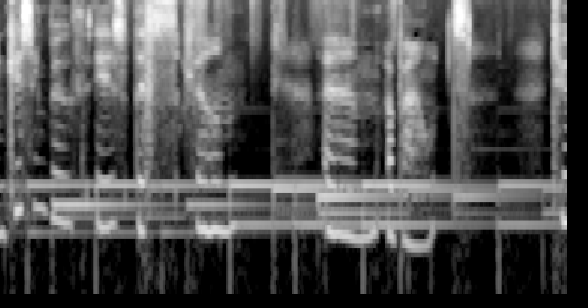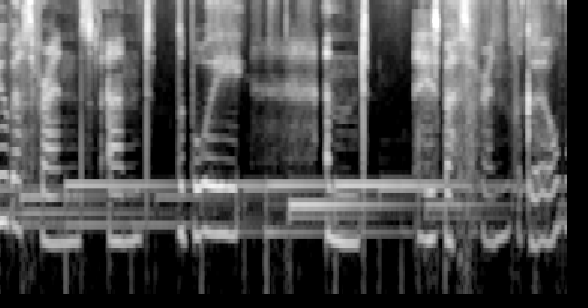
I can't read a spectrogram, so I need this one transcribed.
And Kissing Booth is this film um, about two best friends and the boy and his best friend, the girl.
